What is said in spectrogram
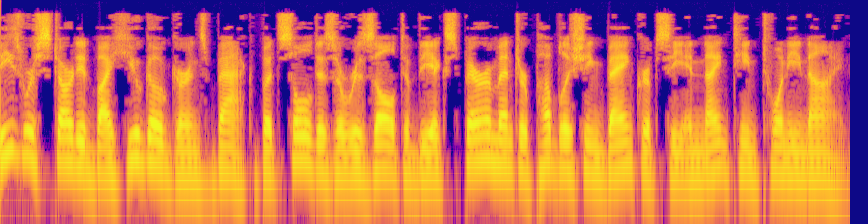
These were started by Hugo Gernsback but sold as a result of the Experimenter publishing bankruptcy in 1929.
